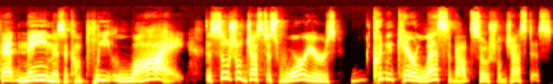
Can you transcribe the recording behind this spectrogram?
That name is a complete lie. The social justice warriors couldn't care less about social justice.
